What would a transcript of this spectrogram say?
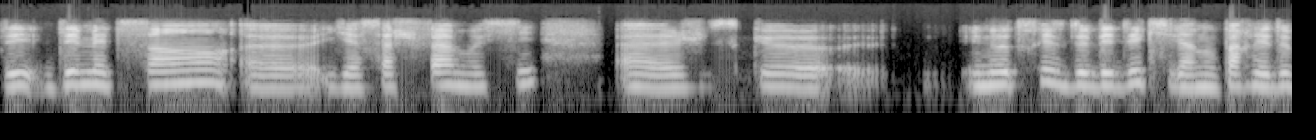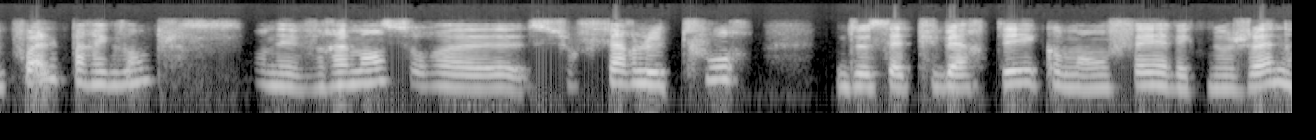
Des, des, médecins, il y a sage-femme aussi, jusque une autrice de BD qui vient nous parler de poils, par exemple. On est vraiment sur, euh, sur faire le tour de cette puberté, comment on fait avec nos jeunes.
